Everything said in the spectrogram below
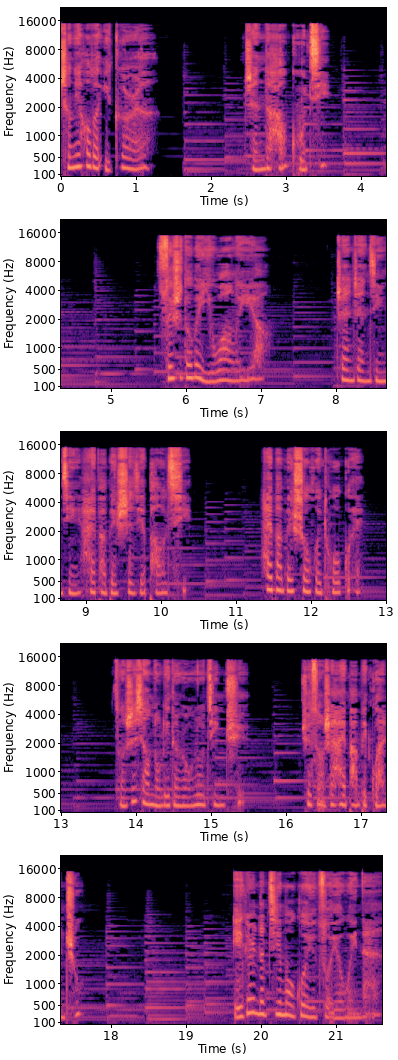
成年后的一个人，真的好孤寂，随时都被遗忘了一样。战战兢兢，害怕被世界抛弃，害怕被社会脱轨，总是想努力的融入进去，却总是害怕被关注。一个人的寂寞过于左右为难，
